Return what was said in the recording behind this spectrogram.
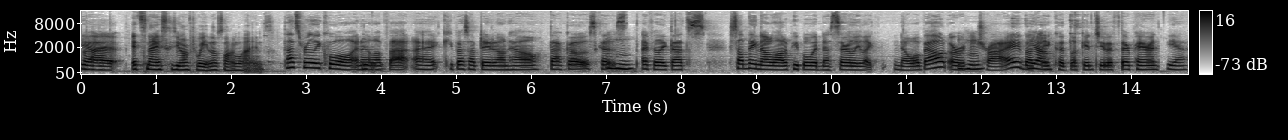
Yeah. But it's nice because you don't have to wait in those long lines. That's really cool, and I love that. Uh, keep us updated on how that goes because I feel like that's something not a lot of people would necessarily like know about or try, but Yeah. they could look into if their parents. Yeah,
